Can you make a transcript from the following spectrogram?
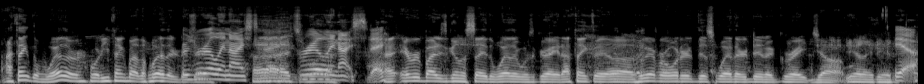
I think the weather. What do you think about the weather It was really nice today. it's really well- nice today. Uh, everybody's going to say the weather was great. I think that uh, whoever ordered this weather did a great job. Yeah, they did. yeah,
